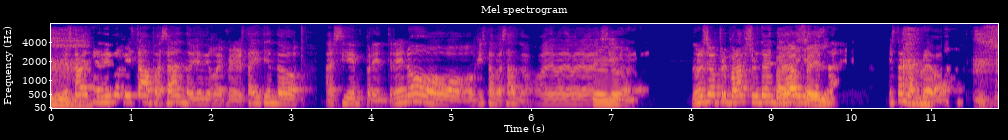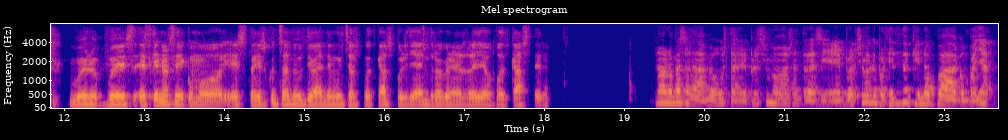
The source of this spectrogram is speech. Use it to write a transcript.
Yo estaba entendiendo qué estaba pasando. Yo digo, ¿me lo está diciendo así en preentreno o qué está pasando? Vale, vale, vale, vale. No, Sí, no. no, no. No nos hemos preparado absolutamente Vaya nada esta es, la, prueba. Bueno, pues es que no sé, como estoy escuchando últimamente muchos podcasts, pues ya entro con el rollo podcaster. No, no pasa nada, me gusta. En el próximo vamos a entrar así. En el próximo, que por cierto, ¿quién nos va a acompañar?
